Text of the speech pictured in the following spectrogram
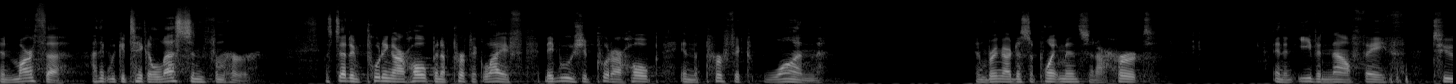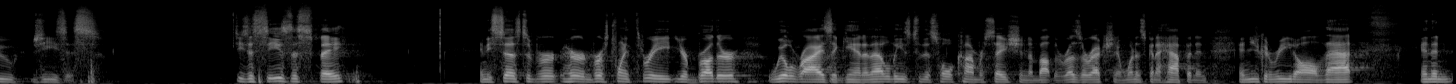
And Martha, I think we could take a lesson from her. Instead of putting our hope in a perfect life, maybe we should put our hope in the perfect one and bring our disappointments and our hurt and an even now faith to Jesus. Jesus sees this faith and he says to her in verse 23, Your brother will rise again. And that leads to this whole conversation about the resurrection and when it's going to happen. And, and you can read all that. And then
